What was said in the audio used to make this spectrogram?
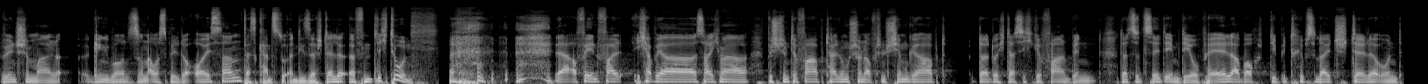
Wünsche mal gegenüber unseren Ausbilder äußern. Das kannst du an dieser Stelle öffentlich tun. ja, auf jeden Fall. Ich habe ja, sag ich mal, bestimmte Fahrabteilungen schon auf dem Schirm gehabt, dadurch, dass ich gefahren bin. Dazu zählt eben DOPL, aber auch die Betriebsleitstelle und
